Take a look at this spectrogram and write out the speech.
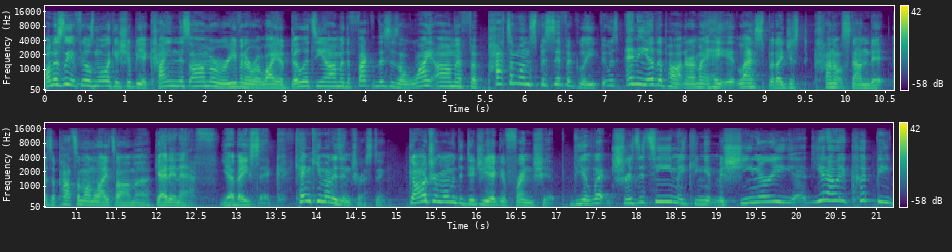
Honestly, it feels more like it should be a kindness armor or even a reliability armor. The fact that this is a light armor for Patamon specifically, if it was any other partner, I might hate it less, but I just cannot stand it as a Patamon light armor. Get in F. Yeah, basic. Kenkimon is interesting. Guardramon with the Digi-Egg of Friendship. The electricity making it machinery, you know, it could be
